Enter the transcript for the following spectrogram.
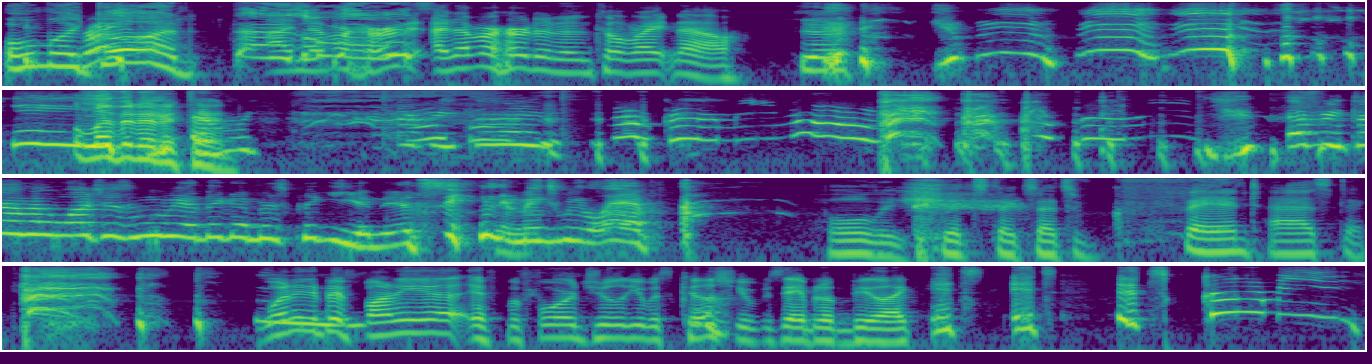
Oh my Right. god, that I is never heard it. I never heard it until right now. Yeah, eleven out of ten. Every, every time. Every time I watch this movie, I think I miss Piggy in that scene. It makes me laugh. Holy shit sticks, that's fantastic. Wouldn't it have been funnier if before Julia was killed, she was able to be like, "It's it's it's Kirby."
